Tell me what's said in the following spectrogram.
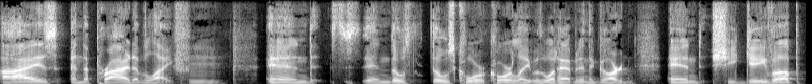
eyes, and the pride of life. Hmm. And and those those cor- correlate with what happened in the garden. And she gave up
